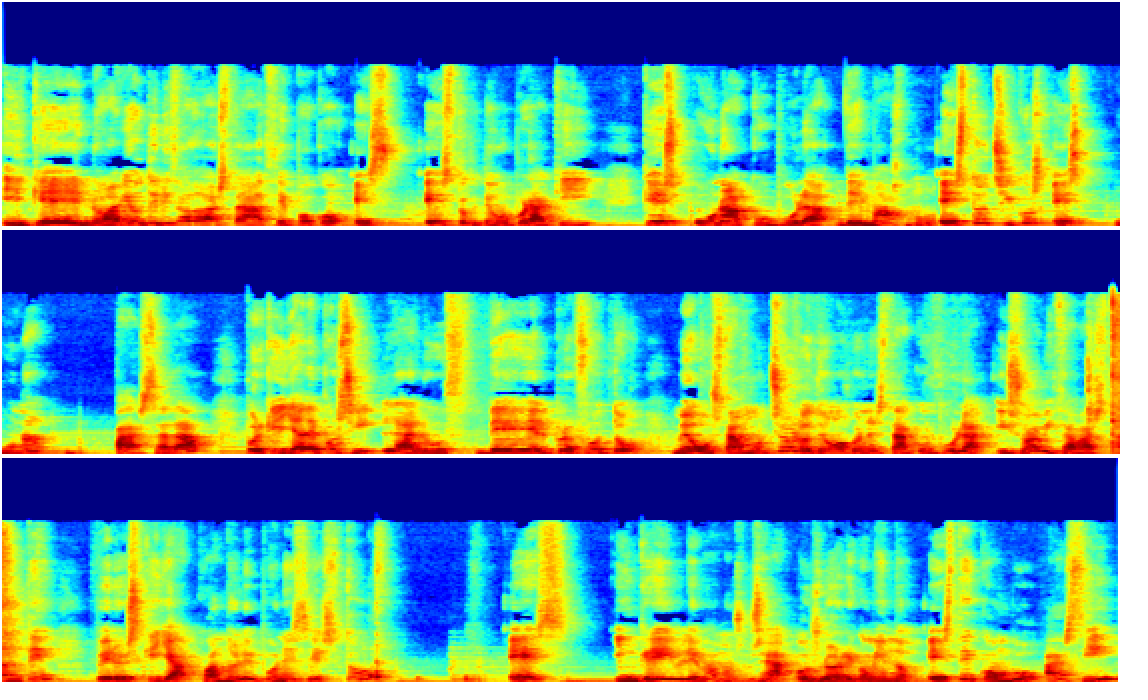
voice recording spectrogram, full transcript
y que no había utilizado hasta hace poco es esto que tengo por aquí, que es una cúpula de Magmo. Esto chicos es una pasada porque ya de por sí la luz del Profoto me gusta mucho, lo tengo con esta cúpula y suaviza bastante, pero es que ya cuando le pones esto es increíble, vamos, o sea, os lo recomiendo. Este combo así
